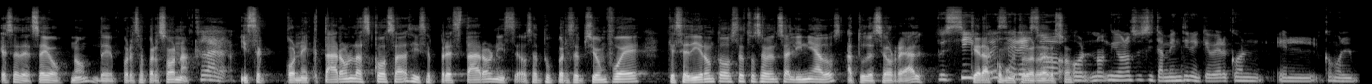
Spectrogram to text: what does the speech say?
ese deseo, ¿no? De por esa persona. Claro. Y se conectaron las cosas y se prestaron y, o sea, tu percepción fue que se dieron todos estos eventos alineados a tu deseo real. Pues sí, que era como tu verdadero O no, yo no sé si también tiene que ver con el, como el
